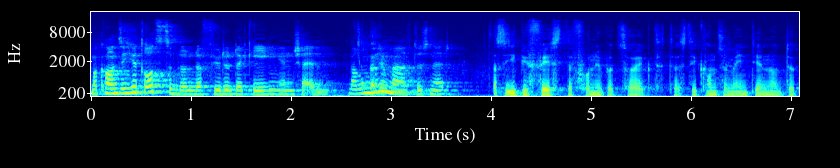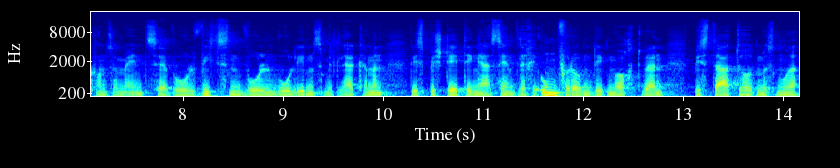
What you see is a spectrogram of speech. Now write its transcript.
Man kann sich ja trotzdem dann dafür oder dagegen entscheiden. Warum will man das nicht? Also ich bin fest davon überzeugt, dass die Konsumentinnen und der Konsument sehr wohl wissen wollen, wo Lebensmittel herkommen. Das bestätigen auch sämtliche Umfragen, die gemacht werden. Bis dato hat man es nur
